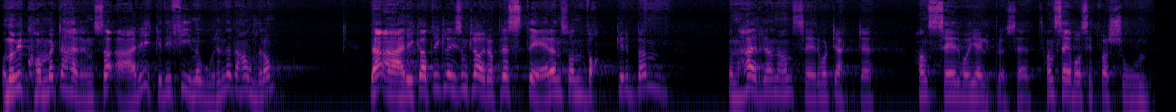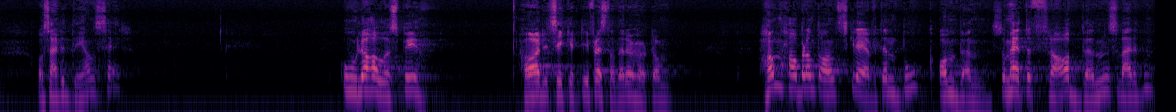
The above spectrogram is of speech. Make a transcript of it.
Og Når vi kommer til Herren, så er det ikke de fine ordene det handler om. Det er ikke at vi liksom klarer å prestere en sånn vakker bønn. Men Herren han ser vårt hjerte, han ser vår hjelpeløshet, han ser vår situasjon. Og så er det det han ser. Ole Hallesby har sikkert de fleste av dere hørt om. Han har bl.a. skrevet en bok om bønn som heter 'Fra bønnens verden'.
